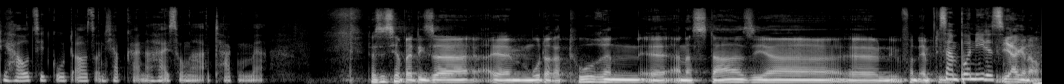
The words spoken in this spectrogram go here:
die Haut sieht gut aus und ich habe keine Heißhungerattacken mehr. Das ist ja bei dieser äh, Moderatorin äh, Anastasia äh, von MTV. Samponides. Ja, genau.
